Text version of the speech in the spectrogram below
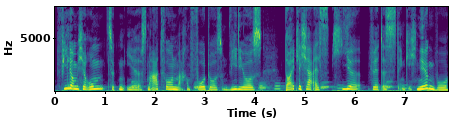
Viele um mich herum zücken ihr Smartphone, machen Fotos und Videos. Deutlicher als hier wird es, denke ich, nirgendwo,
